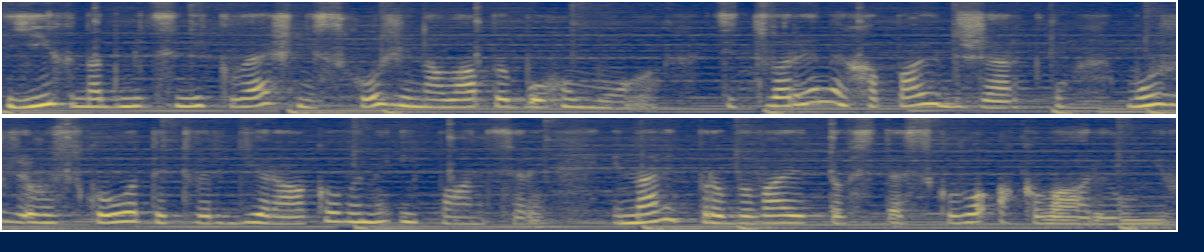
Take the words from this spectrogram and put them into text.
Їх надміцні клешні схожі на лапи богомола. Ці тварини хапають жертву, можуть розколоти тверді раковини і панцири, і навіть пробивають товсте скло акваріумів.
